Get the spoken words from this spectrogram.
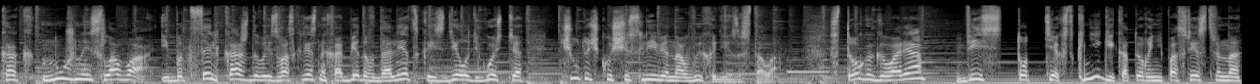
как нужные слова, ибо цель каждого из воскресных обедов Долецкой – сделать гостя чуточку счастливее на выходе из-за стола. Строго говоря, весь тот текст книги, который непосредственно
